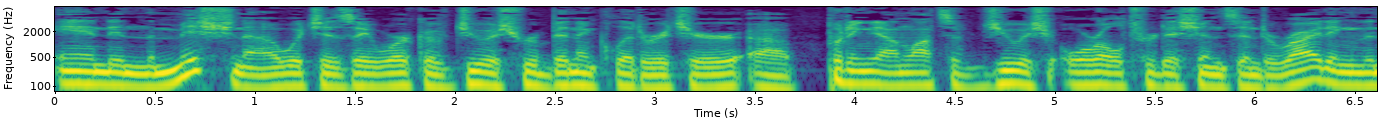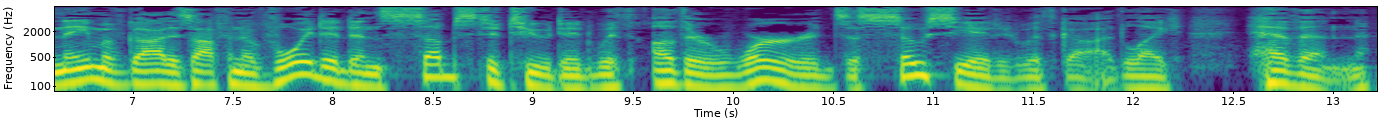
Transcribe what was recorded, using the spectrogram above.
and in the Mishnah, which is a work of Jewish rabbinic literature, uh, putting down lots of Jewish oral traditions into writing, the name of God is often avoided and substituted with other words associated with God, like heaven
